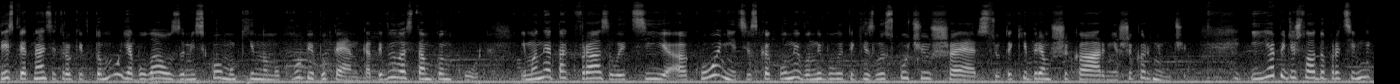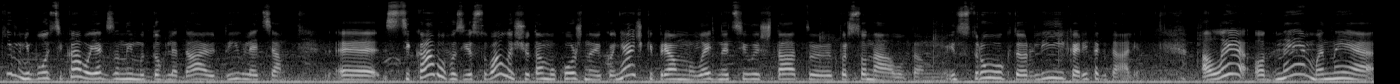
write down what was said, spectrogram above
Десь 15 років тому я була у заміському кінному клубі Бутенка, дивилась там конкур. І мене так вразили ці коні, ці скакуни, вони були такі з лискучою шерстю, такі прям шикарні, шикарнючі. І я підійшла до працівників, мені було цікаво, як за ними доглядають, дивляться. Е, з цікавого з'ясувало, що там у кожної конячки прям ледь не цілий штат е, персоналу, там інструктор, лікар і так далі. Але одне мене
